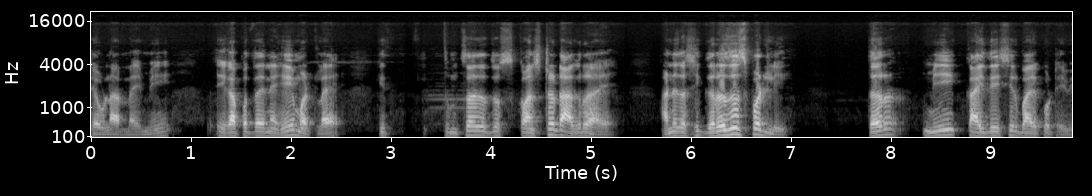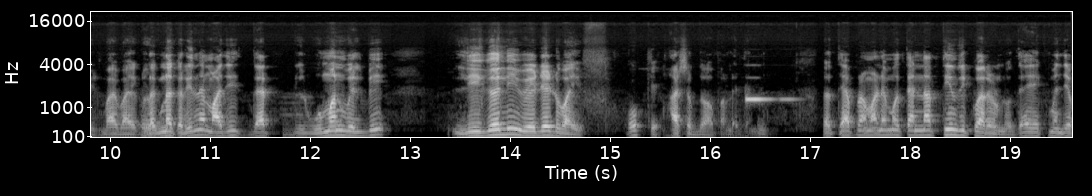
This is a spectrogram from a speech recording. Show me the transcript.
ठेवणार नाही मी. एका पद्धतीने हे म्हटलं आहे की तुमचा जो कॉन्स्टंट आग्रह आहे आणि जशी गरजच पडली तर मी कायदेशीर बायको ठेवीन. बाय बायको लग्न करीन आणि माझी that woman will be legally wedded wife okay. हा शब्द वापरला त्यांनी. तर त्याप्रमाणे मग त्यांना तीन रिक्वायरमेंट होत्या. एक म्हणजे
